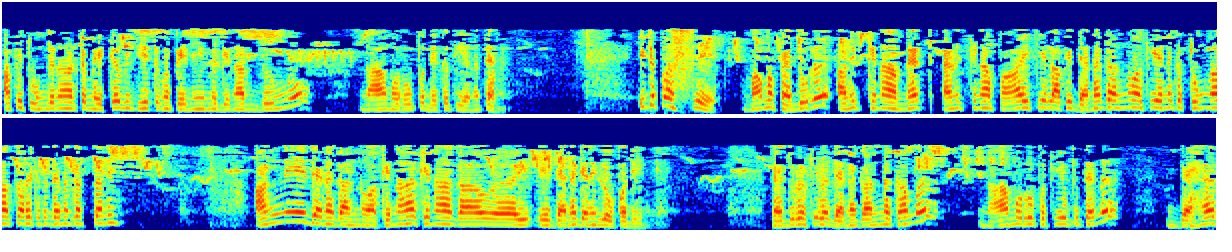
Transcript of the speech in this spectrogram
අපි තුන්දෙනාටම එක විදිහටම පෙනීම ගෙනත් දුන්නු නාම රූප දෙක තියෙන තැන. ඊට පස්සේ මම පැදුර අනිත් කෙනා මැට් අනිත් කෙනා පායි කියලා අපි දැනගන්නවා කියන එක තුන් ආකාරයකට දැනගත්තනේ. අන්නේ දැනගන්නවා කෙනා කෙනා ගාව ඒ දැනගැනිල්ල උපදින්නේ. පැදුර කියලා දැනගන්නකම නාම රූප කියපු තැන බහැර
